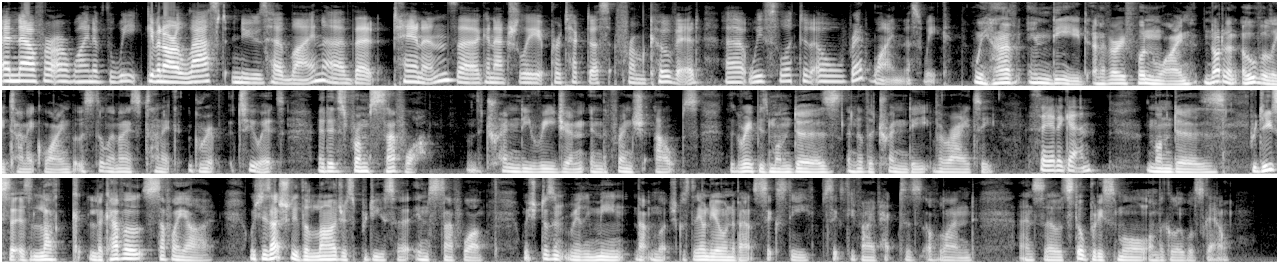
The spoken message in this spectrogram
And now for our wine of the week. Given our last news headline uh, that tannins uh, can actually protect us from COVID, uh, we've selected a red wine this week. We have indeed, and a very fun wine. Not an overly tannic wine, but there's still a nice tannic grip to it. It is from Savoie, the trendy region in the French Alps. The grape is Mondeuse, another trendy variety. Say it again. Mondeuse. Producer is La, Le Caveau Savoyard, which is actually the largest producer in Savoie, which doesn't really mean that much because they only own about 60, 65 hectares of land, and so it's still pretty small on the global scale.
